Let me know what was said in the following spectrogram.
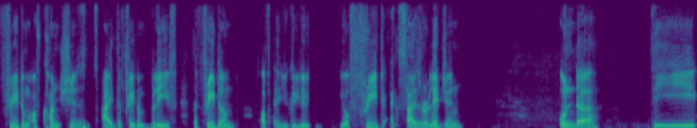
freedom of conscience, I the freedom of belief, the freedom of you, you you're free to exercise religion under the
